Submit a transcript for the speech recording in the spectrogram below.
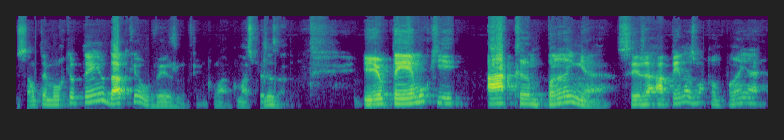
isso é um temor que eu tenho, dado que eu vejo, enfim, como, como as coisas andam. Eu temo que a campanha seja apenas uma campanha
